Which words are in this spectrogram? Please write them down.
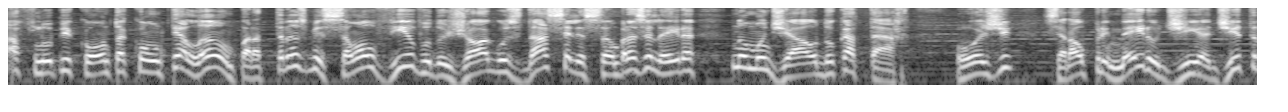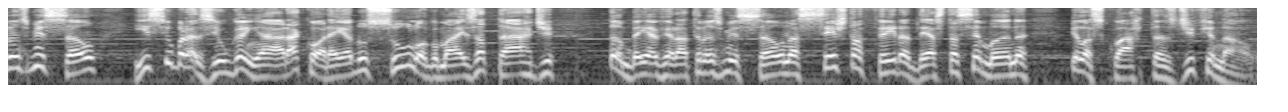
a FLUP conta com um telão para transmissão ao vivo dos jogos da seleção brasileira no Mundial do Catar. Hoje será o primeiro dia de transmissão e se o Brasil ganhar a Coreia do Sul logo mais à tarde, também haverá transmissão na sexta-feira desta semana pelas quartas de final.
